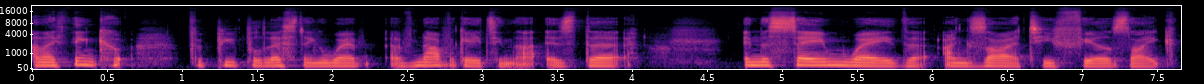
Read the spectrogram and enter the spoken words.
and I think for people listening, a way of, of navigating that is that in the same way that anxiety feels like,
